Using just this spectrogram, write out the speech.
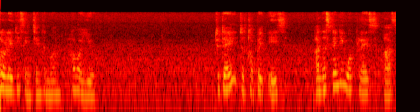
Hello ladies and gentlemen, how are you? Today the topic is understanding workplace as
